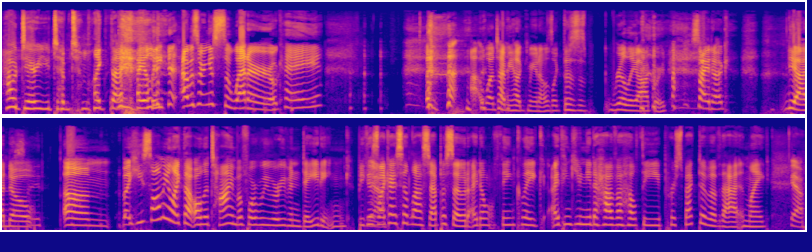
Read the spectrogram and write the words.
How dare you tempt him like that, Kiley? I was wearing a sweater, okay? Uh, one time he hugged me and I was like this is really awkward. Side hug. Yeah, no. Side. Um, but he saw me like that all the time before we were even dating. Because Yeah. like I said last episode, I don't think like I think you need to have a healthy perspective of that and like Yeah.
